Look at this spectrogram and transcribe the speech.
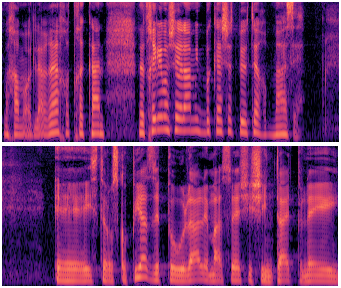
שמחה מאוד לארח אותך כאן. נתחיל עם השאלה המתבקשת ביותר, מה זה? היסטרוסקופיה זה פעולה למעשה ששינתה את פני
